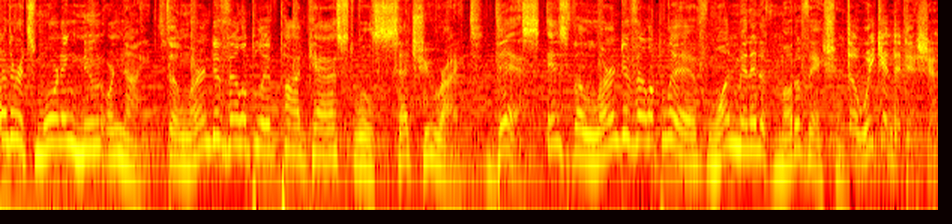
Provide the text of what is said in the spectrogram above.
Whether it's morning, noon, or night, the Learn, Develop, Live podcast will set you right. This is the Learn, Develop, Live One Minute of Motivation, the weekend edition,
